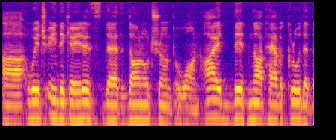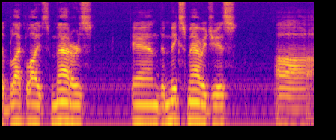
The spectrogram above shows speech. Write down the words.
uh, which indicated that Donald Trump won. I did not have a clue that the Black Lives Matters and the mixed marriages uh,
